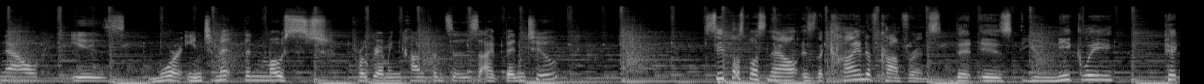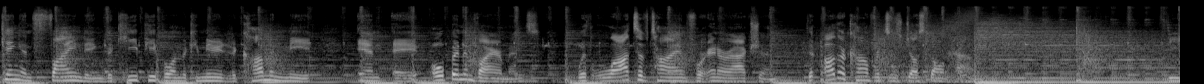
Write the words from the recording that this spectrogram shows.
now is more intimate than most programming conferences I've been to. C++ Now is the kind of conference that is uniquely picking and finding the key people in the community to come and meet in a open environment with lots of time for interaction that other conferences just don't have. The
